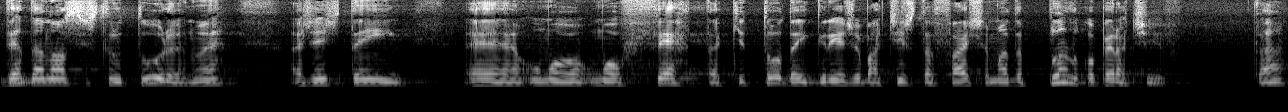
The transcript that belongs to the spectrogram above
Dentro da nossa estrutura, não é? A gente tem é, uma, uma oferta que toda a igreja batista faz chamada plano cooperativo, tá?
